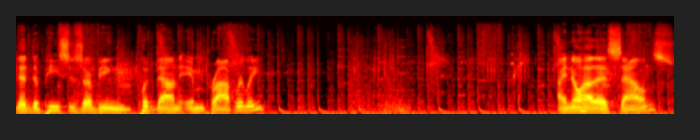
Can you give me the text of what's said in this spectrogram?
that the pieces are being put down improperly. I know how that sounds.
